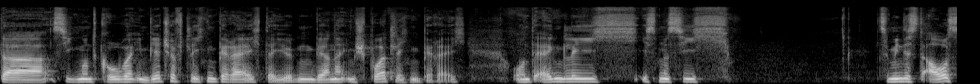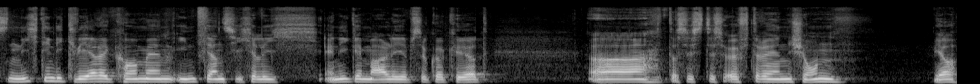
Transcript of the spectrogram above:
Der Sigmund Gruber im wirtschaftlichen Bereich, der Jürgen Werner im sportlichen Bereich. Und eigentlich ist man sich zumindest außen nicht in die Quere gekommen, intern sicherlich einige Male. Ich habe sogar gehört, äh, dass es des Öfteren schon ja,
